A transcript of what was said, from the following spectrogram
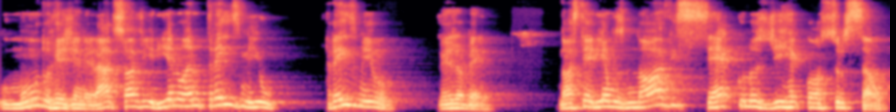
o mundo regenerado só viria no ano 3000. 3000, veja bem. Nós teríamos nove séculos de reconstrução,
